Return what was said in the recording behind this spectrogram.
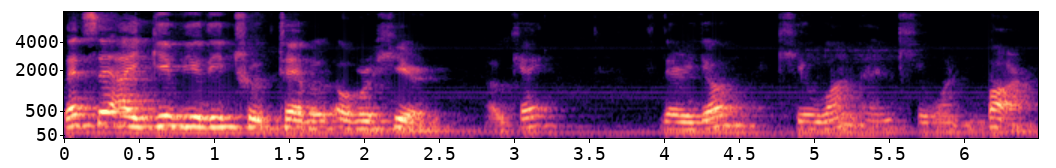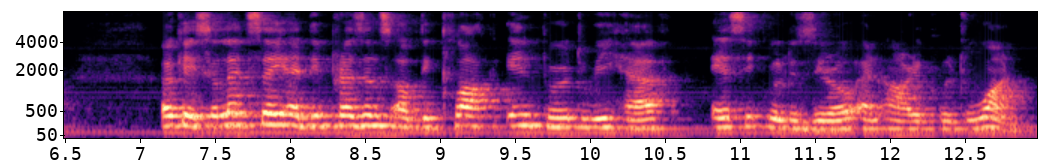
Let's say I give you the truth table over here. Okay. There you go, Q1 and Q1 bar. Okay, so let's say at the presence of the clock input, we have S equal to 0 and R equal to 1.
